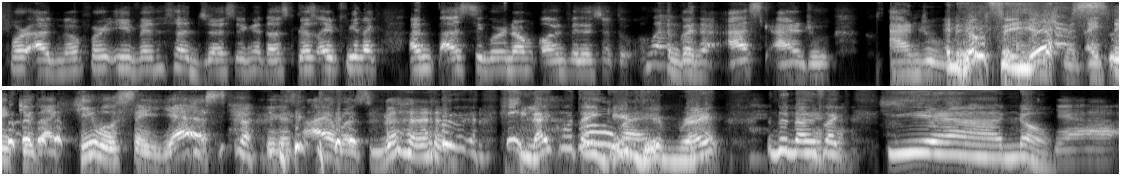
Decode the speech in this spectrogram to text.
for ano for even suggesting it us because I feel like ang taas siguro ng confidence niya to, oh, I'm gonna ask Andrew. Andrew. And he'll say yes. I think you like he will say yes because I was good. he liked what I Oh gave my him, right? And then I was like, yeah, no. Yeah,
